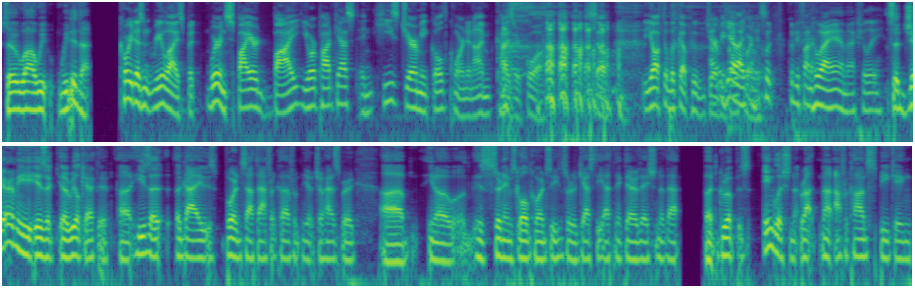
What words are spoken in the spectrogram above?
So uh, we we did that. Corey doesn't realize, but we're inspired by your podcast, and he's Jeremy Goldkorn, and I'm Kaiser Kuo. so you'll have to look up who Jeremy uh, yeah, Goldkorn I, is. Could, could be fun who I am, actually. So Jeremy is a, a real character. Uh, he's a, a guy who's born in South Africa from you know, Johannesburg. Uh, you know, his surname's Goldkorn, so you can sort of guess the ethnic derivation of that. But grew up as English, not, not Afrikaans speaking,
